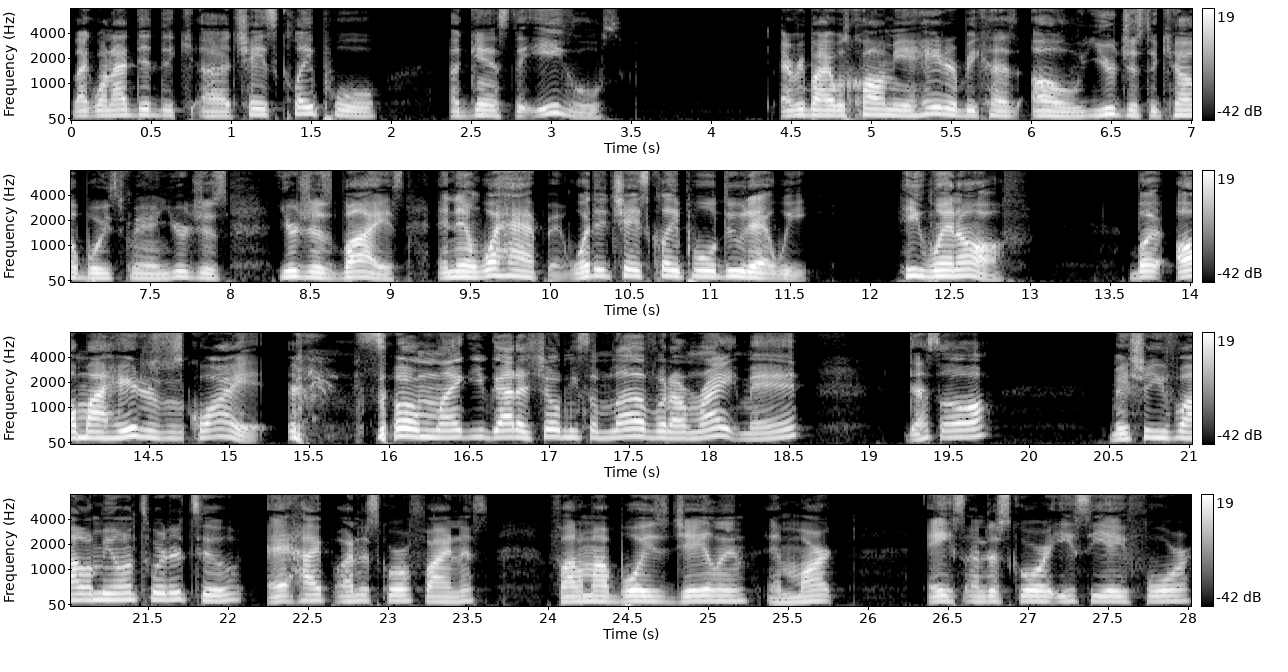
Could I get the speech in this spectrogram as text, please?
Like when I did the uh, Chase Claypool against the Eagles, everybody was calling me a hater because oh, you're just a Cowboys fan. You're just you're just biased. And then what happened? What did Chase Claypool do that week? He went off. But all my haters was quiet. so I'm like, you gotta show me some love when I'm right, man. That's all. Make sure you follow me on Twitter too, at hype underscore finest. Follow my boys Jalen and Mark, ace underscore ECA4,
